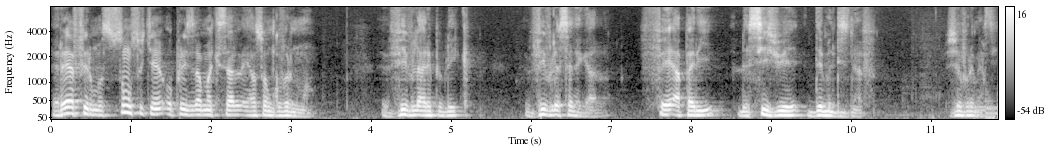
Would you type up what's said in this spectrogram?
réaffirme son soutien au président Macky Sall et à son gouvernement. Vive la République, vive le Sénégal. Fait à Paris le 6 juillet 2019. Je vous remercie.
